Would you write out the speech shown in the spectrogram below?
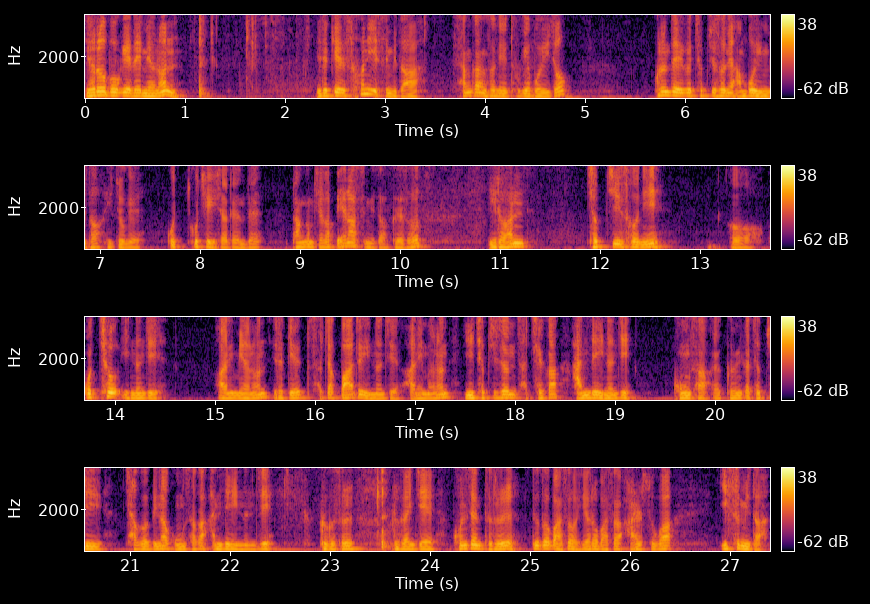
열어보게 되면은 이렇게 선이 있습니다. 상간선이 두 개 보이죠? 그런데 이거 접지선이 안 보입니다. 이쪽에 꽂, 꽂혀 있어야 되는데 방금 제가 빼놨습니다. 그래서 이러한 접지선이 어, 꽂혀 있는지 아니면은 이렇게 살짝 빠져 있는지 아니면은 이 접지선 자체가 안 돼 있는지 공사 그러니까 접지 작업이나 공사가 안 돼 있는지 그것을 우리가 이제 콘센트를 뜯어봐서 열어봐서 알 수가 있습니다.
